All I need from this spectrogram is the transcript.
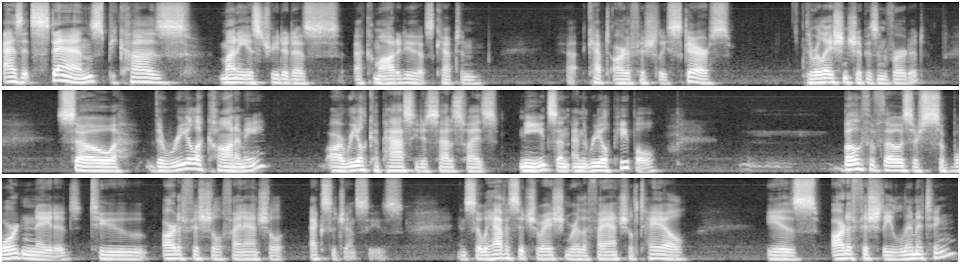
as it stands, because money is treated as a commodity that's kept in uh, kept artificially scarce, the relationship is inverted. So the real economy, our real capacity to satisfy needs, and, and the real people, both of those are subordinated to artificial financial exigencies. And so we have a situation where the financial tail is artificially limiting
